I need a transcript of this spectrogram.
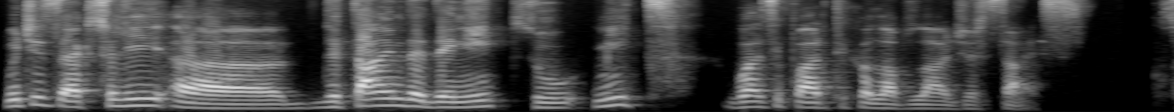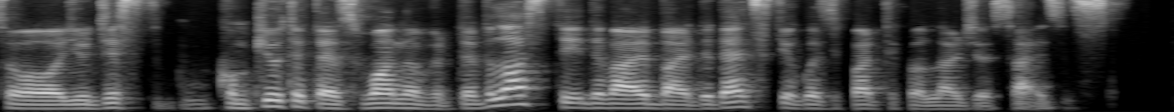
which is actually uh, the time that they need to meet quasi-particle of larger size. So you just compute it as one over the velocity divided by the density of quasi-particle larger sizes.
